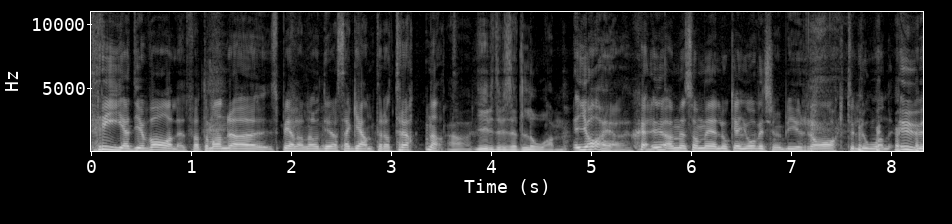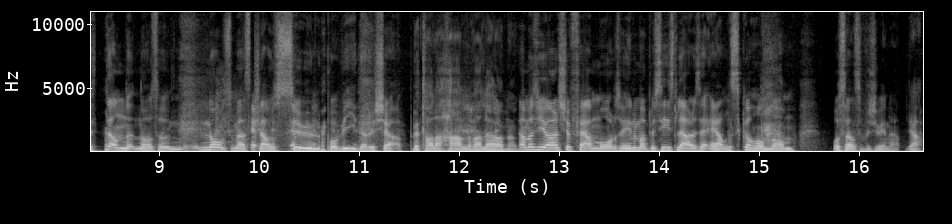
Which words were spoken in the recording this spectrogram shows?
tredje valet för att de andra spelarna och deras agenter har tröttnat. Ja, givetvis ett lån. Ja, ja. ja men som med Luka Jovic nu, blir rakt lån utan någon som, någon som helst klausul på vidare köp betala halva lönen. Ja, men så gör han 25 år så hinner man precis lära sig älska honom och sen så försvinner han. Ja.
